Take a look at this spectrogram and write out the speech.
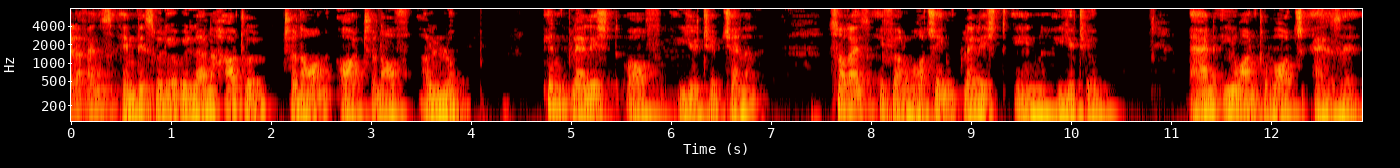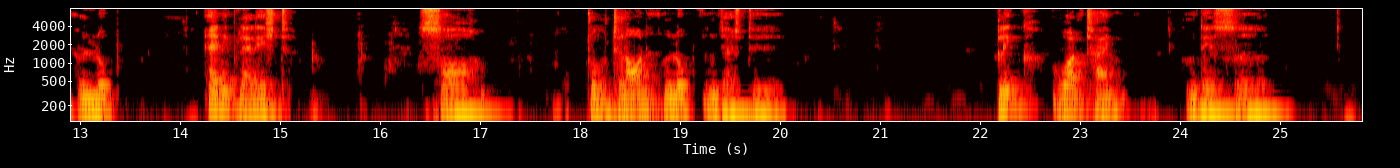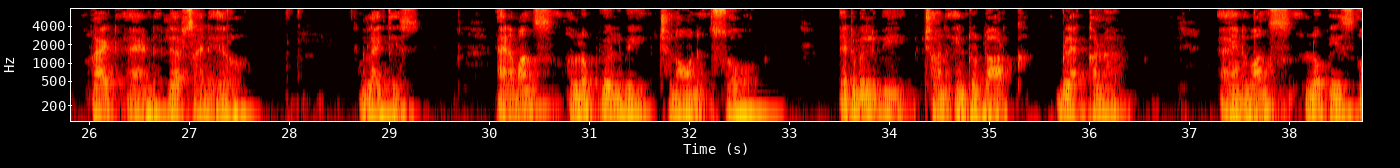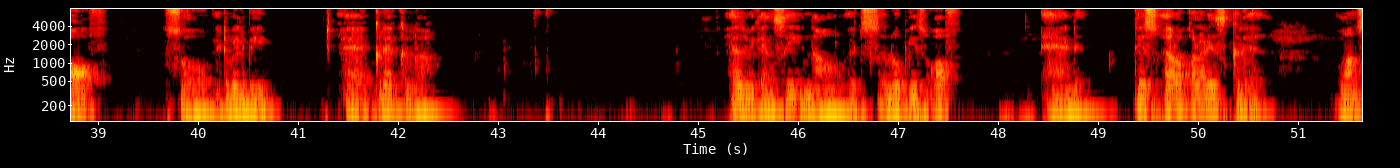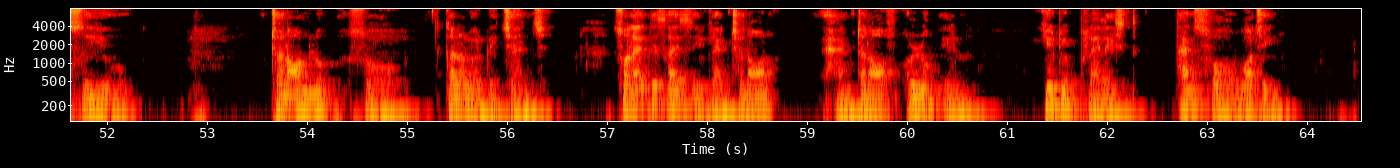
Hello friends, in this video we learn how to turn on or turn off a loop in playlist of YouTube channel. So guys, if you are watching playlist in YouTube and you want to watch as a loop any playlist, so to turn on loop just uh, click one time this uh, right and left side arrow like this and once loop will be turned on so it will be turned into dark black color. And once loop is off so it will be a gray color. As we can see now its loop is off and this arrow color is gray. Once you turn on loop so color will be changed. So like this guys you can turn on and turn off loop in YouTube playlist. Thanks for watching.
